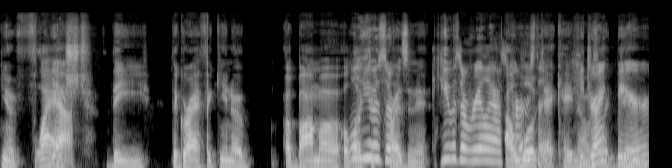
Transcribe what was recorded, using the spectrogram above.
you know, flashed yeah. the the graphic. You know, Obama elected well, he was president. A, he was a real ass. I looked at Kate. he drank like, beer.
